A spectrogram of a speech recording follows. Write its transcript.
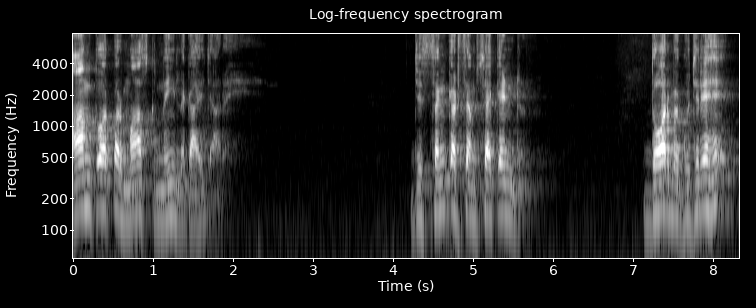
आमतौर पर मास्क नहीं लगाए जा रहे। जिस संकट से हम सेकेंड दौर में गुजरे हैं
